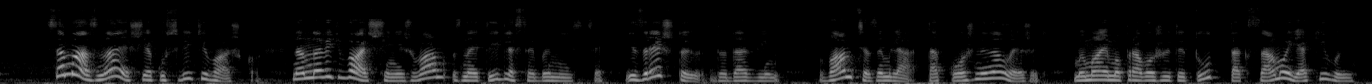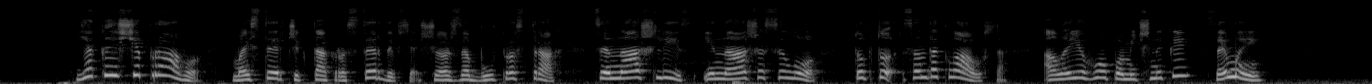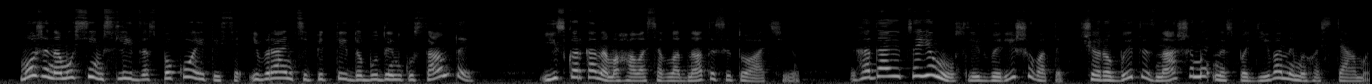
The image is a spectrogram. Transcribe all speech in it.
Сама знаєш, як у світі важко. Нам навіть важче, ніж вам, знайти для себе місце. І зрештою, додав він, вам ця земля також не належить. Ми маємо право жити тут так само, як і ви. Яке ще право? Майстерчик так розсердився, що аж забув про страх. Це наш ліс і наше село, тобто Санта Клауса, але його помічники це ми. Може, нам усім слід заспокоїтися і вранці піти до будинку Санти? Іскорка намагалася владнати ситуацію. Гадаю, це йому слід вирішувати, що робити з нашими несподіваними гостями.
